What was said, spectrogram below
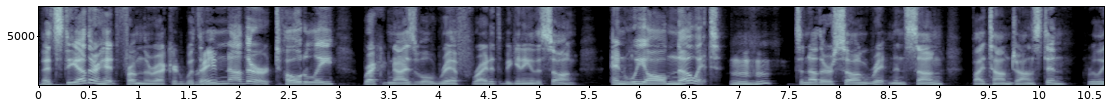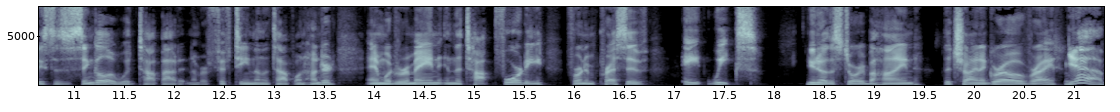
That's the other hit from the record with Right. another totally recognizable riff right at the beginning of the song. And we all know it. Mm-hmm. It's another song written and sung by Tom Johnston. Released as a single, it would top out at number 15 on the top 100 and would remain in the top 40 for an impressive eight weeks. You know the story behind the China Grove, right? Yeah,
